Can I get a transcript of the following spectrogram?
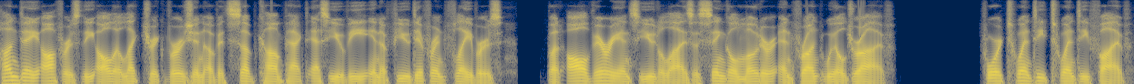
Hyundai offers the all-electric version of its subcompact SUV in a few different flavors, but all variants utilize a single motor and front-wheel drive. For 2025,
